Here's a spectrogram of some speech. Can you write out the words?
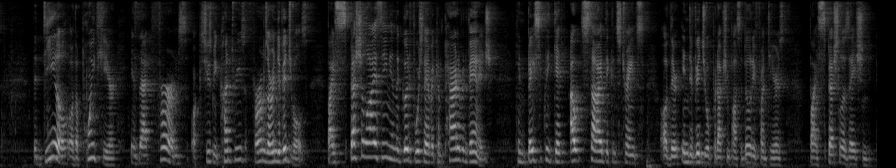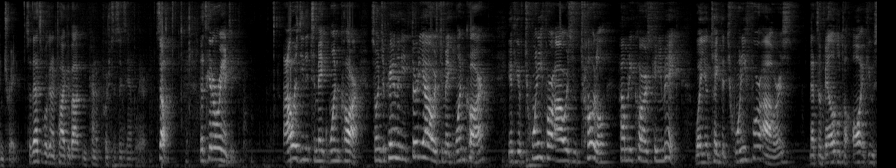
The deal or the point here is that firms, or excuse me, countries, firms, or individuals, by specializing in the good for which they have a comparative advantage, can basically get outside the constraints of their individual production possibility frontiers by specialization in trade. So that's what we're going to talk about and kind of push this example here. So let's get oriented. Hours needed to make one car. So in Japan, they need 30 hours to make one car. If you have 24 hours in total, how many cars can you make? Well, you'll take the 24 hours that's available to all, if you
